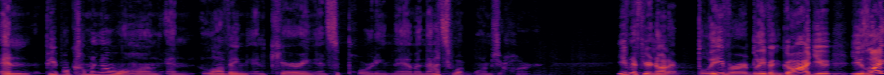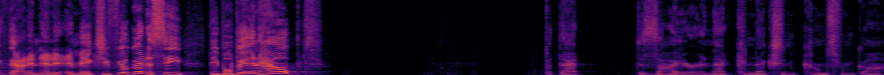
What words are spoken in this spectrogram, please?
and people coming along and loving and caring and supporting them. And that's what warms your heart even if you're not a believer or believe in God, you, you like that and, and it, it makes you feel good to see people being helped. But that desire and that connection comes from God.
